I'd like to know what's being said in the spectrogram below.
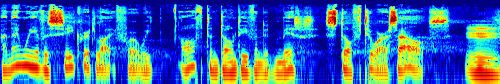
And then we have a secret life where we often don't even admit stuff to ourselves. Mm.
